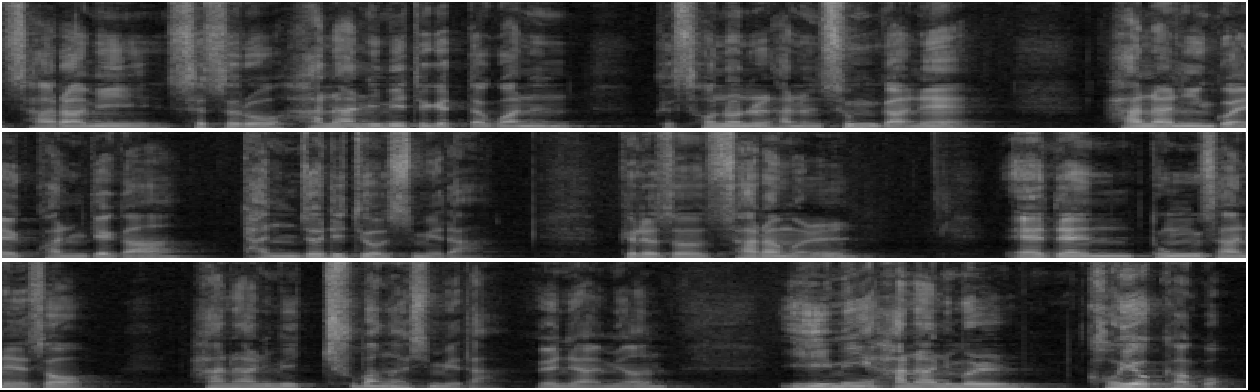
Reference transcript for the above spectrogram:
사람이 스스로 하나님이 되겠다고 하는 그 선언을 하는 순간에 하나님과의 관계가 단절이 되었습니다. 그래서 사람을 에덴 동산에서 하나님이 추방하십니다. 왜냐하면 이미 하나님을 거역하고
